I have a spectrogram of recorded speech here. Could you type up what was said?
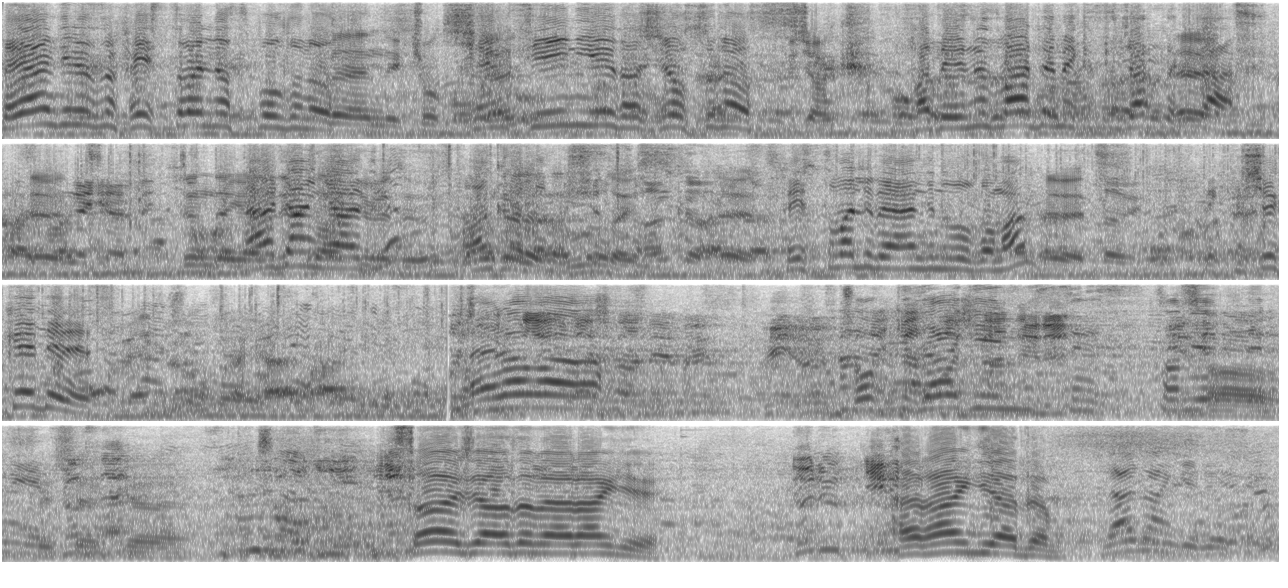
Beğendiniz mi? Festival nasıl buldunuz? Beğendik, çok güzel. Şemsiyeyi niye taşıyorsunuz? Sıcak. Haberiniz var demek ki sıcaklıktan. Evet. Dün de geldik, Nereden geldiniz? Ankara'dan Ankara'dan buradayız. Evet. Festivali beğendiniz o zaman. Evet. Peki, teşekkür ederiz. Merhaba. Çok güzel giyinmişsiniz. Tanıyabilir miyim? Sadece adım herhangi. Herhangi adım. Nereden geliyorsunuz?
